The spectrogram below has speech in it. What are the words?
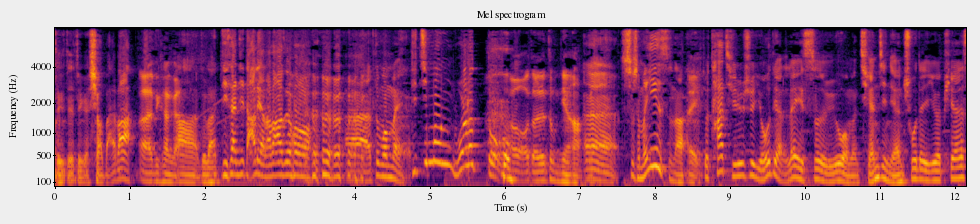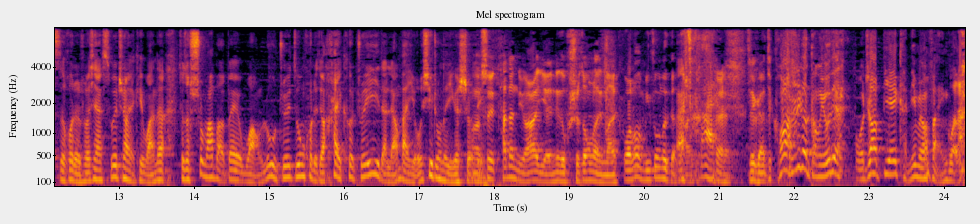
这这这个小白吧。啊，你看看，啊，对吧？第三季打脸了吧？最后，啊，这么美，Digimon World，哦，对，这么念啊，哎，是什么意思呢？哎就它其实是有点类似于我们前几年出的一个 PS，或者说现在 Switch 上也可以玩的，叫做《数码宝贝网络追踪》或者叫《骇客追忆》的两版游戏中的一个设定啊，。所以他的女儿也那个失踪了嘛，网络迷踪的梗啊哎，，嗨，这个这孔老师这个梗有点，我知道 BA 肯定没有反应过来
